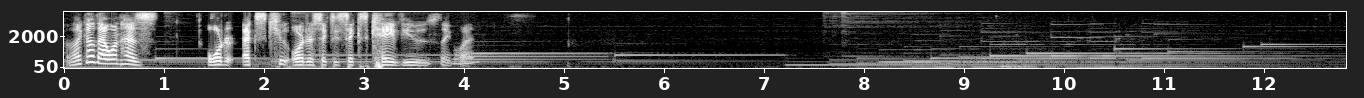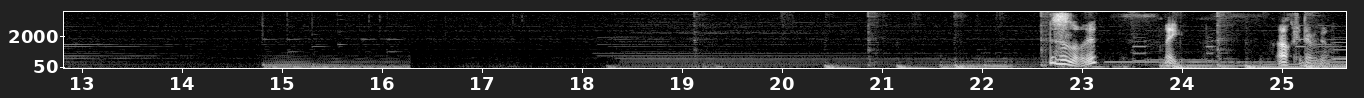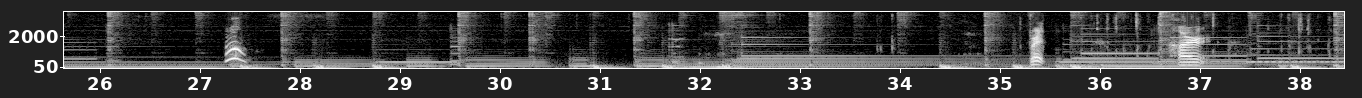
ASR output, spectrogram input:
I like how that one has order execute order 66k views. Like what? This is loaded. Wait. Okay, there we go.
